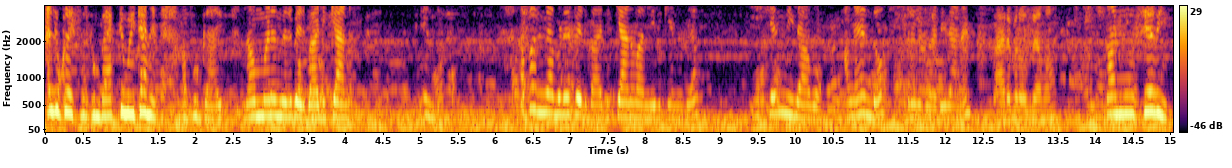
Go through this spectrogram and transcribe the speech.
hello guys welcome back to my channel അപ്പോൾ ഗൈസ് നമ്മൾ ഇന്നൊരു പരിപാടിക്കാണ്. എന്താ? അപ്പോൾ ഇന്ന് നമ്മുടെ പരിപാടിക്കാണ് വന്നിരിക്കുന്നത്. ഈശ്വൻ നിലാവോ? അങ്ങനെ എന്തോ ഒരു പരിപാടിയിലാണ്. ആരെ പ്രോഗ്രാമാ? കണ്ണൂർ ഷെറീഫ്.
